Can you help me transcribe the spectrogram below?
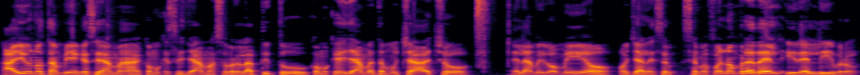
Hay uno también que se llama, ¿cómo que se llama? Sobre la actitud. ¿Cómo que se llama este muchacho? Es amigo mío. Óyale, se, se me fue el nombre de él y del libro.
